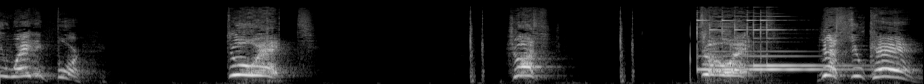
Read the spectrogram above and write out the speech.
are you waiting for? Do it! Just do it! Yes, you can!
